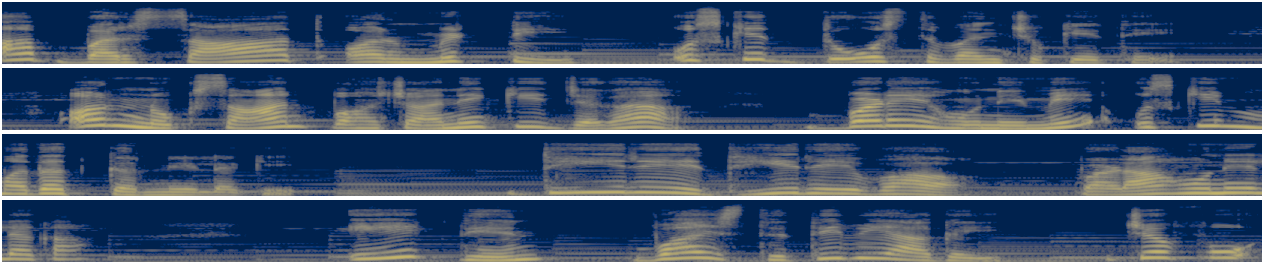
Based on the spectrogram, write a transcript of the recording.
अब बरसात और मिट्टी उसके दोस्त बन चुके थे और नुकसान पहुँचाने की जगह बड़े होने में उसकी मदद करने लगे। धीरे धीरे वह बड़ा होने लगा। एक दिन वह स्थिति भी आ गई, जब वो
